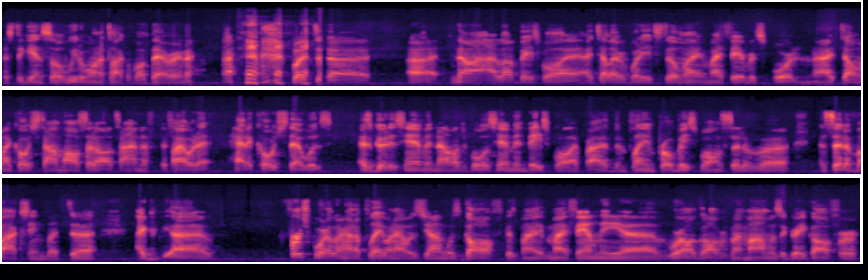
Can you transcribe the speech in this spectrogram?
list again, so we don't want to talk about that right now. but uh, uh, no, I love baseball. I, I, tell everybody it's still my, my favorite sport, and I tell my coach Tom Halstead all the time if, if I would have had a coach that was as good as him and knowledgeable as him in baseball, I'd probably have been playing pro baseball instead of uh, instead of boxing. But uh, I uh, first sport I learned how to play when I was young was golf because my my family uh, were all golfers. My mom was a great golfer.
